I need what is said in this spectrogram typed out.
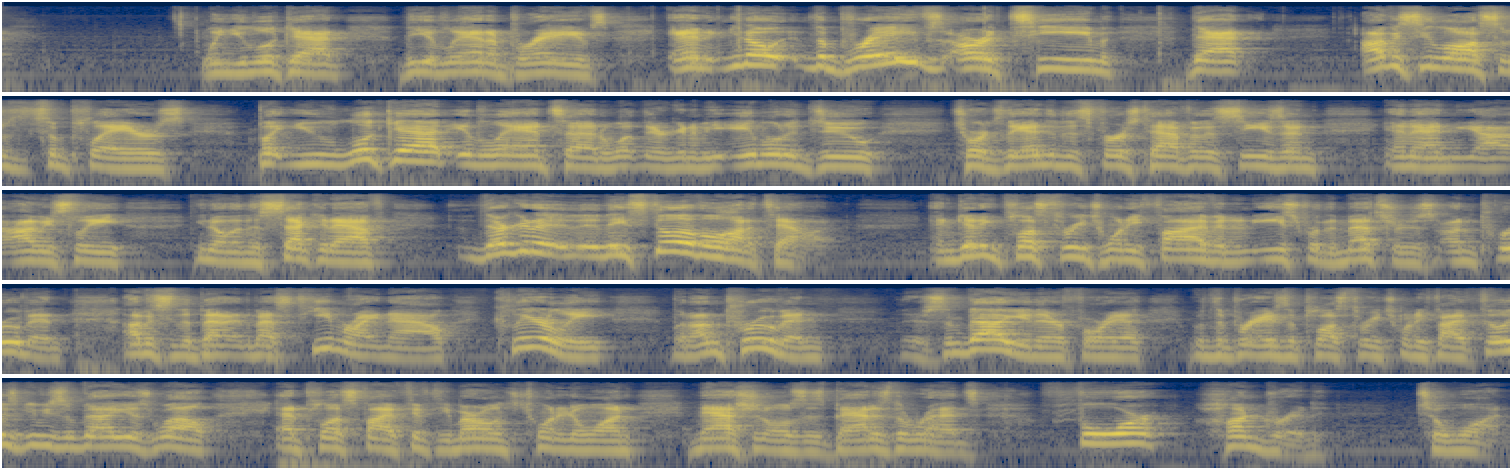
when you look at the Atlanta Braves. And, you know, the Braves are a team that obviously lost some, some players, but you look at Atlanta and what they're going to be able to do towards the end of this first half of the season, and then obviously, you know, in the second half they're gonna they still have a lot of talent. And getting plus 325 in an East where the Mets are just unproven, obviously the, better, the best team right now, clearly, but unproven. There's some value there for you with the Braves at plus 325. Phillies give you some value as well at plus 550. Marlins 20 to 1. Nationals as bad as the Reds, 400 to 1.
